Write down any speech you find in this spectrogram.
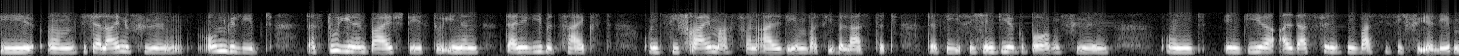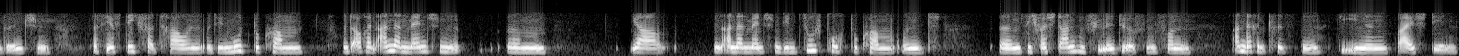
die ähm, sich alleine fühlen, ungeliebt, dass du ihnen beistehst, du ihnen deine Liebe zeigst und sie frei machst von all dem, was sie belastet, dass sie sich in dir geborgen fühlen und in dir all das finden, was sie sich für ihr Leben wünschen, dass sie auf dich vertrauen und den Mut bekommen und auch in anderen Menschen, ähm, ja, in anderen Menschen den Zuspruch bekommen und ähm, sich verstanden fühlen dürfen von anderen Christen, die ihnen beistehen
